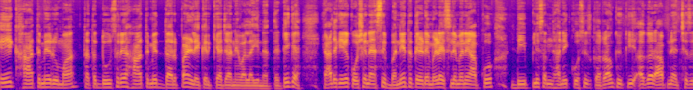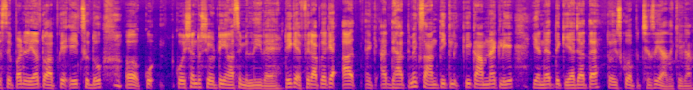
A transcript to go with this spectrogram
एक हाथ में रुमाल तथा दूसरे हाथ में दर्पण लेकर किया जाने वाला ये नृत्य, ठीक है? याद रखिएगा क्वेश्चन ऐसे बने थे टेढ़े मेढ़े इसलिए मैंने आपको डीपली समझाने की कोशिश कर रहा हूँ, क्योंकि अगर आपने अच्छे से इससे पढ़ लिया तो आपके एक से दो क्वेश्चन तो श्योरिटी यहाँ से मिल नहीं रहे हैं, ठीक है? फिर आपका क्या आध्यात्मिक शांति की कामना के लिए यह नृत्य किया जाता है तो इसको आप अच्छे से याद रखिएगा।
